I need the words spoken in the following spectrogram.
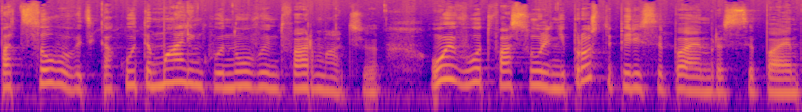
подсовывать какую-то маленькую новую информацию. Ой, вот фасоль, не просто пересыпаем, рассыпаем,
